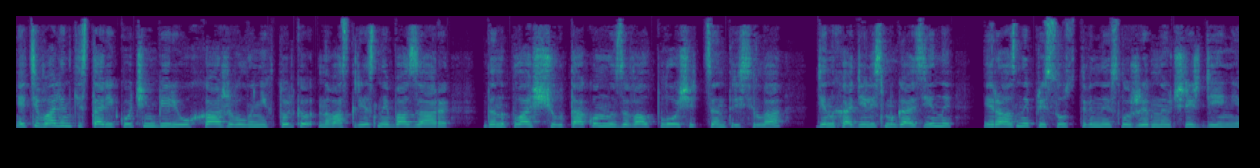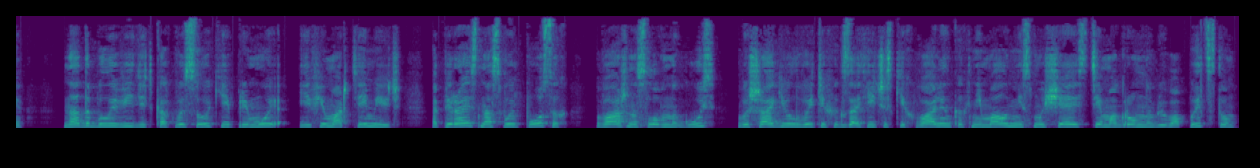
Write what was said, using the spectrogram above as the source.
Эти валенки старик очень берег, хаживал у них только на воскресные базары, да на плащу, так он называл площадь в центре села, где находились магазины и разные присутственные служебные учреждения. Надо было видеть, как высокий и прямой Ефим Артемьевич, опираясь на свой посох, важно, словно гусь, вышагивал в этих экзотических валенках, немало не смущаясь тем огромным любопытством,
